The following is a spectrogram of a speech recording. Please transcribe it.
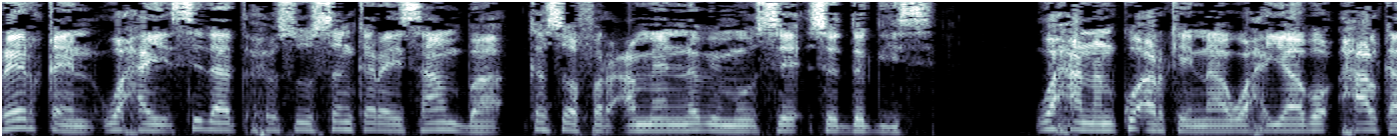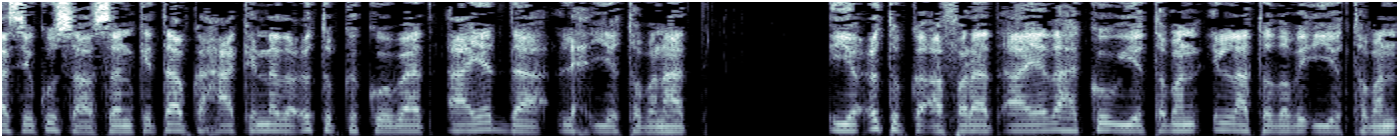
Reer kayn waxay sidaad xusuusan karaysaanba ka soo farcameen nebi muuse sodogiis waxaanan ku arkaynaa waxyaabo xaalkaasi ku saabsan kitaabka xaakinnada cutubka koowaad aayadda lix iyo tobanaad iyo cutubka afaraad aayadaha kow iyo toban ilaa toddoba iyo toban.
